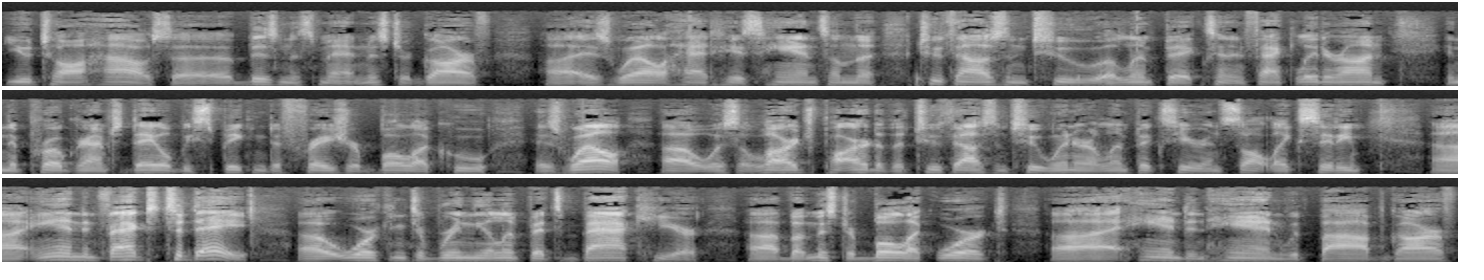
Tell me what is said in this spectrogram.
Utah House, a businessman, Mr. Garff, as well, had his hands on the 2002 Olympics, and in fact, later on in the program today. We'll be speaking to Fraser Bullock, who as well uh, was a large part of the 2002 Winter Olympics here in Salt Lake City, uh, and in fact today uh, working to bring the Olympics back here. Uh, but Mr. Bullock worked uh, hand in hand with Bob Garff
